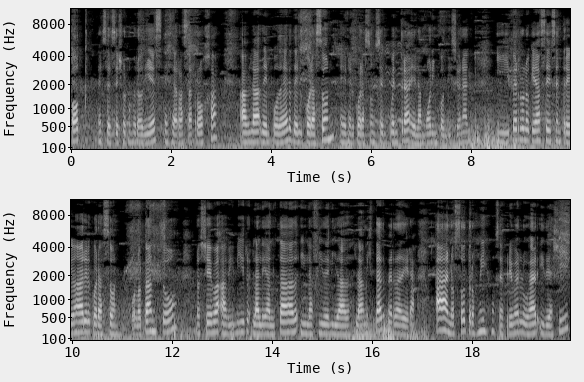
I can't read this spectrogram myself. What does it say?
ok, es el sello número 10, es de raza roja, habla del poder del corazón, en el corazón se encuentra el amor incondicional y perro lo que hace es entregar el corazón, por lo tanto nos lleva a vivir la lealtad y la fidelidad, la amistad verdadera a nosotros mismos en primer lugar y de allí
